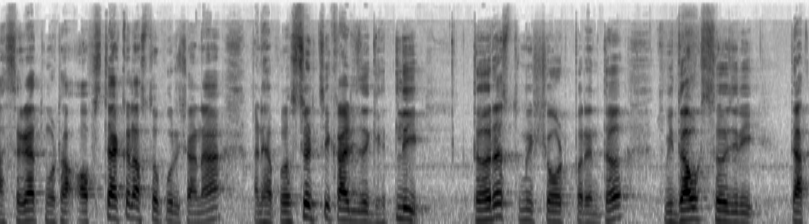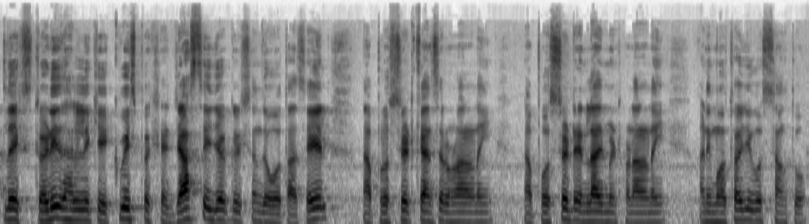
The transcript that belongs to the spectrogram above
हा सगळ्यात मोठा ऑब्स्टॅकल असतो पुरुषांना. आणि ह्या प्रोस्टेटची काळजी जर घेतली तरच तुम्ही शेवटपर्यंत विदाऊट सर्जरी त्यातलं एक स्टडी झालेलं की एकवीसपेक्षा जास्त इज्युकेशन जर होत असेल ना प्रोस्टेट कॅन्सर होणार नाही ना प्रोस्टेट एनलाजमेंट होणार नाही. आणि महत्त्वाची गोष्ट सांगतो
